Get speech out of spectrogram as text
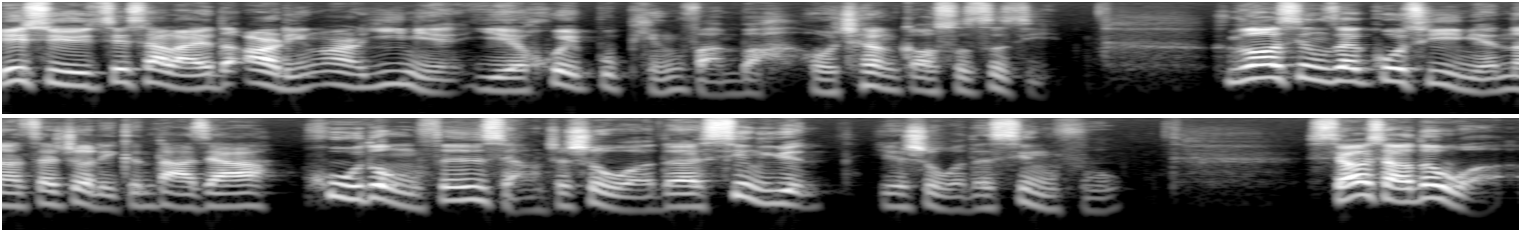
也许接下来的二零二一年也会不平凡吧。我这样告诉自己，很高兴在过去一年呢，在这里跟大家互动分享，这是我的幸运，也是我的幸福。小小的我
